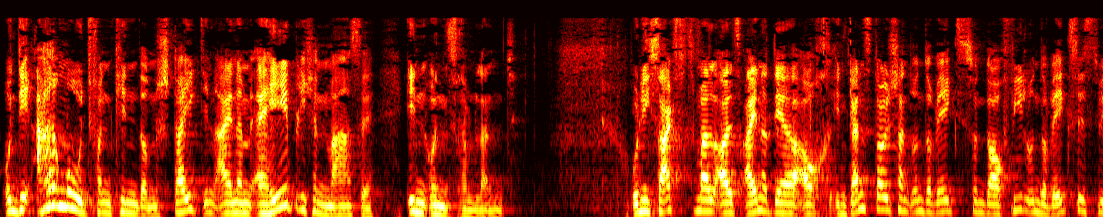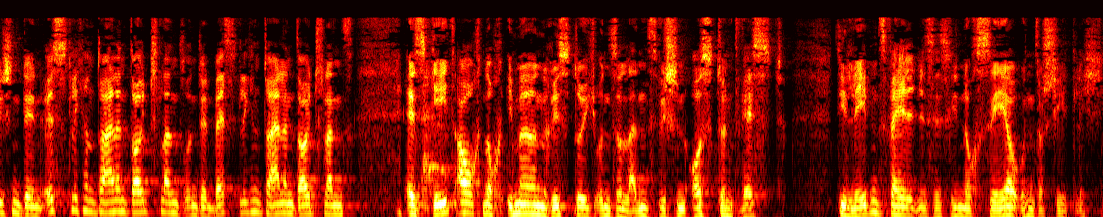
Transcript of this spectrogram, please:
Und die Armut von Kindern steigt in einem erheblichen Maße in unserem Land. Und ich sage es mal als einer, der auch in ganz Deutschland unterwegs ist und auch viel unterwegs ist zwischen den östlichen Teilen Deutschlands und den westlichen Teilen Deutschlands. Es geht auch noch immer ein Riss durch unser Land zwischen Ost und West. Die Lebensverhältnisse sind noch sehr unterschiedlich.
